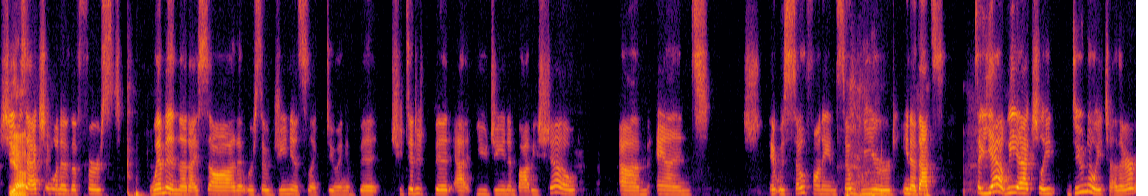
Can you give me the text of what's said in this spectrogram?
She Yeah. was actually one of the first women that I saw that were so genius, like doing a bit. She did a bit at Eugene and Bobby's show, um, and it was so funny and so weird. You know, that's so yeah. We actually do know each other.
